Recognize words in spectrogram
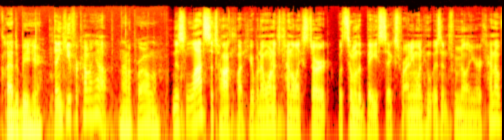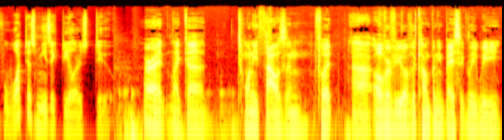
Glad to be here. Thank you for coming up. Not a problem. There's lots to talk about here, but I want to kind of like start with some of the basics for anyone who isn't familiar. Kind of what does Music Dealers do? All right, like a 20,000 foot uh, overview of the company. Basically, we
